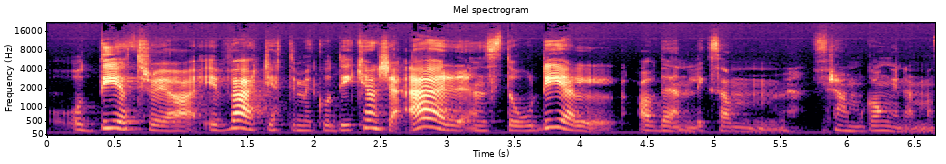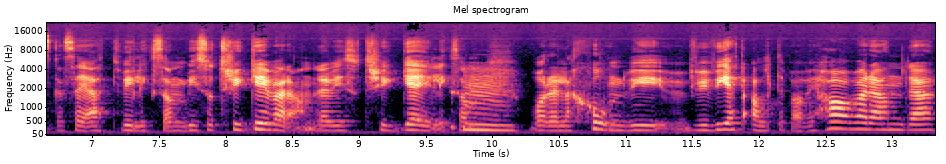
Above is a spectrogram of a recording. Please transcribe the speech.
Och det tror jag är värt jättemycket och det kanske är en stor del av den liksom framgången, eller man ska säga. Att vi, liksom, vi är så trygga i varandra, vi är så trygga i liksom Mm. vår relation. Vi, vi vet alltid vad vi har varandra.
